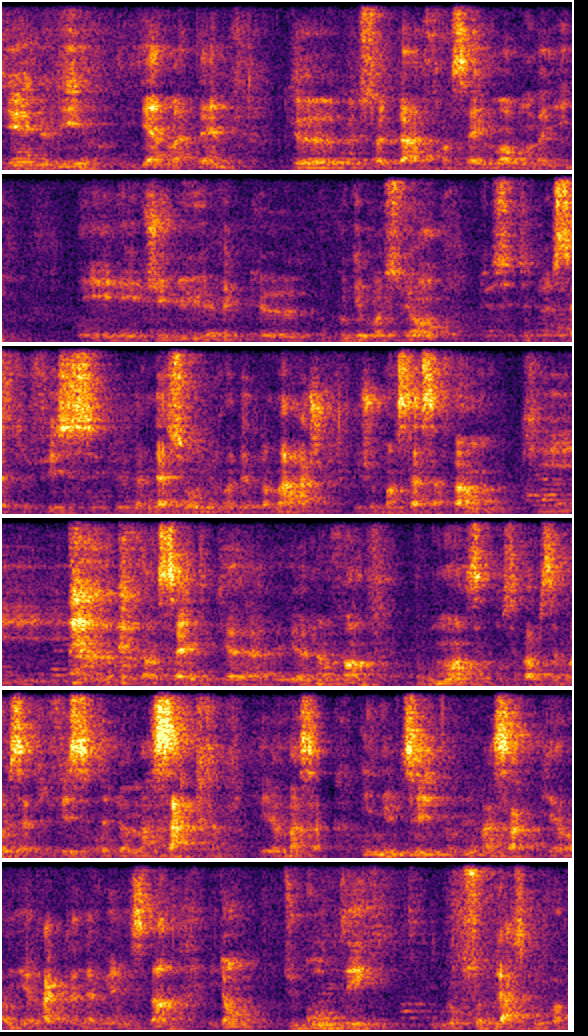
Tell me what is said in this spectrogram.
viens de lire hier matin qu'un soldat français est mort au Mali. Et j'ai lu avec euh, beaucoup d'émotion que c'était un sacrifice et que la nation lui rendait hommage. Et je pensais à sa femme qui est enceinte et qui a, un enfant. Pour moi, pour sa femme, ce pas un sacrifice, c'était un massacre. Et un massacre inutile comme les massacres qu'il y a en Irak, en Afghanistan. Et donc, du côté où l'on se place pour voir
